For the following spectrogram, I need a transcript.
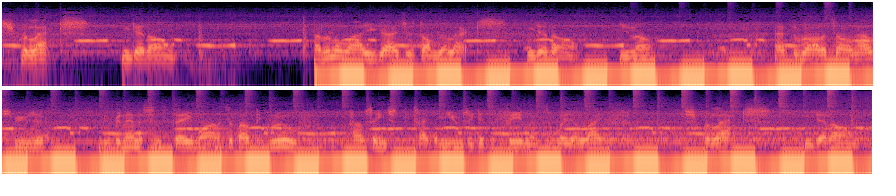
Just relax and get on. I don't know why you guys just don't relax and get on, you know? After all, it's all house music. We've been in it since day one, it's about the groove. House ain't just the type of music, it's a feeling, it's a way of life. Just relax and get on.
